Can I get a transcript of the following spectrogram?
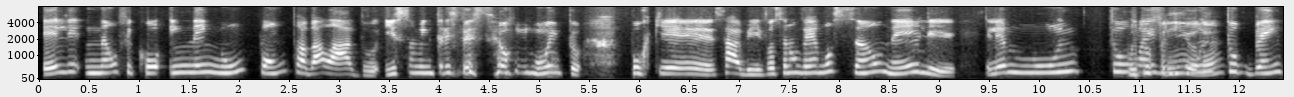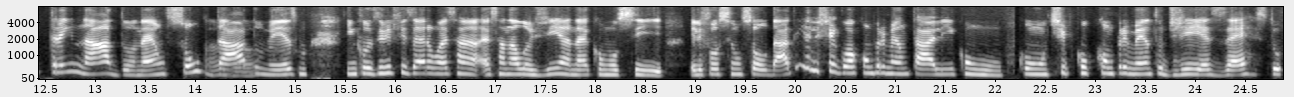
ele não ficou em nenhum ponto abalado. Isso me entristeceu muito, porque, sabe, você não vê emoção nele. Ele é muito muito, muito frio, né? muito né? bem treinado, né? Um soldado uhum. mesmo. Inclusive fizeram essa, essa analogia, né? Como se ele fosse um soldado e ele chegou a cumprimentar ali com, com um típico cumprimento de exército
